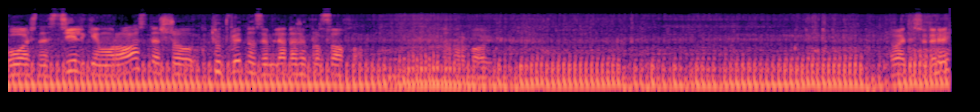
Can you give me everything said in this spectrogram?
Ось настільки те, що тут видно земля навіть просохла на Горбові. Давайте сюди.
